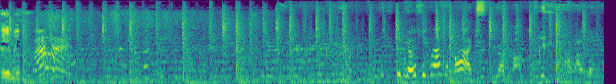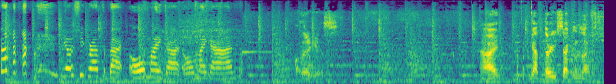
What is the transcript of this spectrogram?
Amy. Good. Yo, she grabbed the box. Yo, she grabbed the back. Oh my god, oh my god. Oh, there he is. All right, you got 30 seconds left.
